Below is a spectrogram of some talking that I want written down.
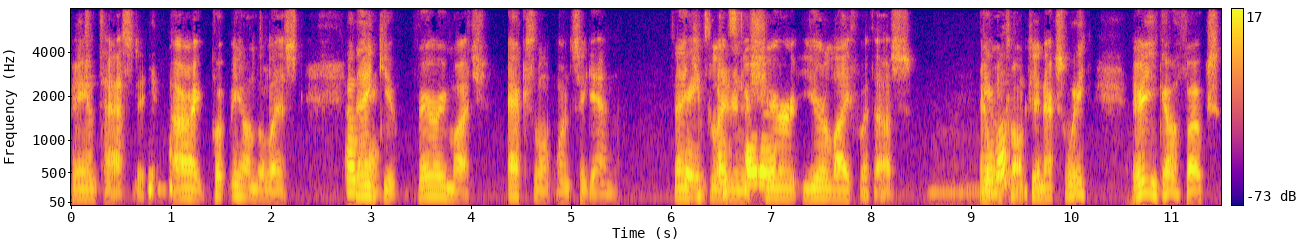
Fantastic. All right, put me on the list. Okay. Thank you very much. Excellent once again. Thank you for letting us share your life with us. And You're we'll welcome. talk to you next week. There you go, folks.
